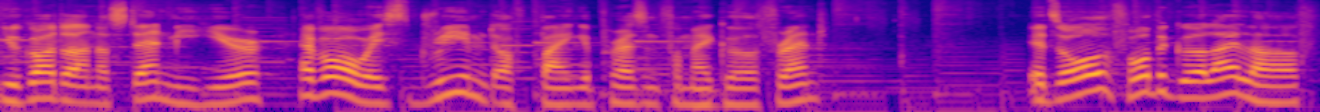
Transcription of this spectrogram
You gotta understand me here. I've always dreamed of buying a present for my girlfriend. It's all for the girl I love.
